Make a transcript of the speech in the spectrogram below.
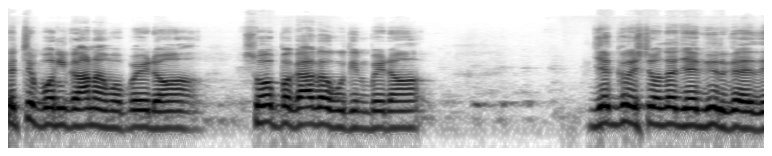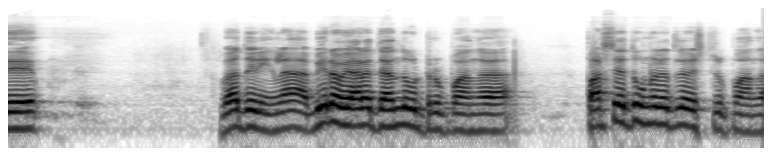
வச்ச பொருள் காணாமல் போயிடும். சோப்பை காக்கா ஊற்றின்னு போயிடும். ஜக்கு வச்சுட்டு வந்தால் ஜக்கு இருக்காது. பார்த்துக்கிறீங்களா பீரோ யாரோ திறந்து விட்டுருப்பாங்க. பர்ஸ் எடுத்து இன்னொரு இடத்துல வச்சுட்டு இருப்பாங்க.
